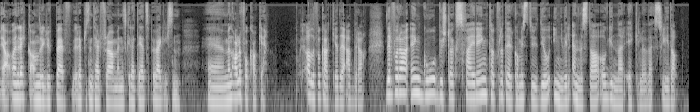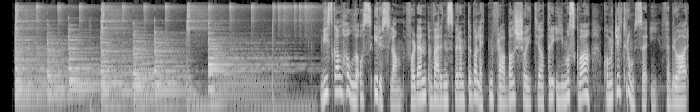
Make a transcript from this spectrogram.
ja, og en rekke andre grupper representert fra menneskerettighetsbevegelsen. Men alle får kake. Alle får kake, det er bra. Dere får ha en god bursdagsfeiring. Takk for at dere kom i studio, Ingvild Ennestad og Gunnar Ekeløve Slydal. Vi skal holde oss i Russland, for den verdensberømte balletten fra Balsjoj-teatret i Moskva kommer til Tromsø i februar.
